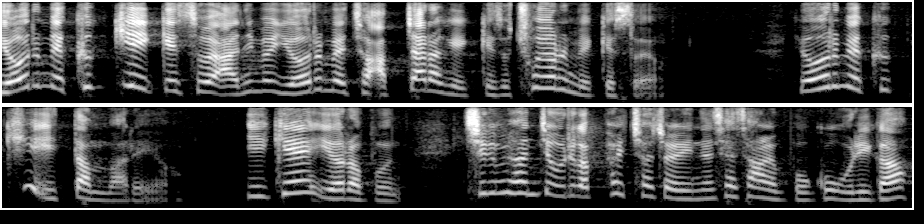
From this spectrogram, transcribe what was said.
여름에 극기에 있겠어요? 아니면 여름에 저 앞자락에 있겠어요? 초여름에 있겠어요? 여름에 극기에 있단 말이에요. 이게 여러분, 지금 현재 우리가 펼쳐져 있는 세상을 보고 우리가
